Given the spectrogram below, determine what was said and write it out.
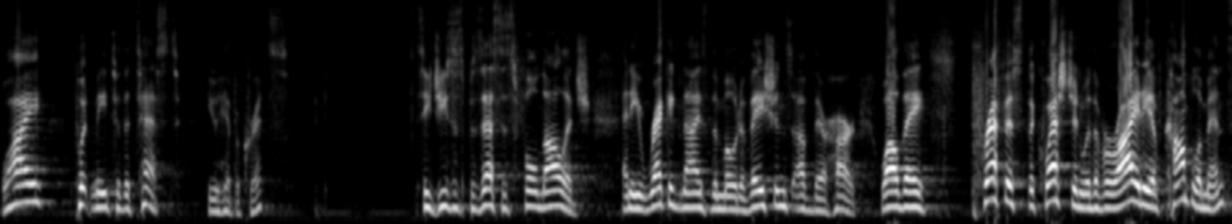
Why put me to the test? You hypocrites. See, Jesus possesses full knowledge, and he recognized the motivations of their heart. While they prefaced the question with a variety of compliments,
